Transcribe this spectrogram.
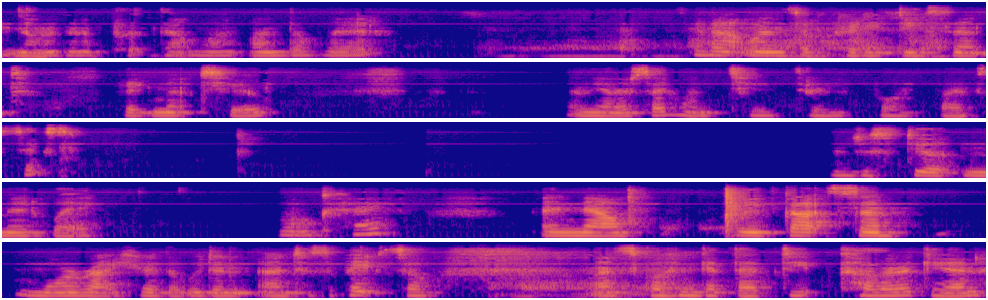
we're going to put that one on the lid. So that one's a pretty decent pigment too. And the other side, one, two, three, four, five, six. And just do it midway. Okay. And now we've got some more right here that we didn't anticipate. So let's go ahead and get that deep color again.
